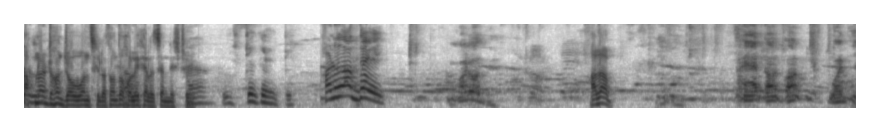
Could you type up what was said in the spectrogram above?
আপনার যখন যৌবন ছিল তখন তো হলে খেলেছেন নিশ্চয়ই। হ্যাঁ হ্যাঁ বলি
